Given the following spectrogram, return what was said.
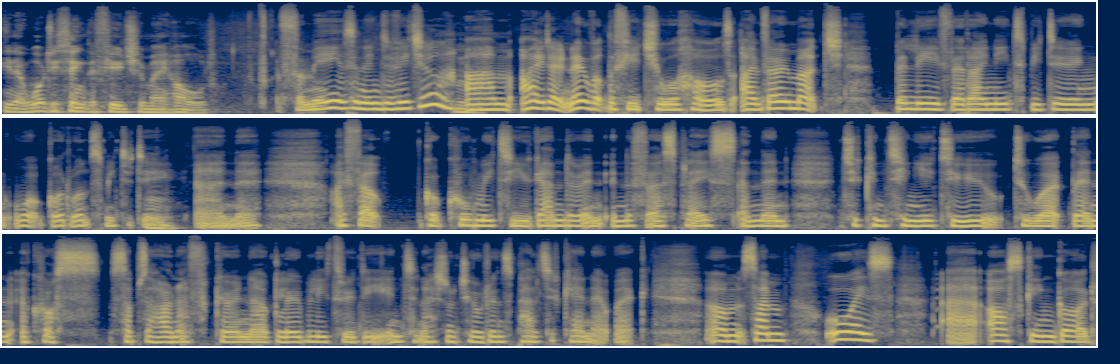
you know, what do you think the future may hold? For me as an individual, Hmm. um, I don't know what the future will hold. I very much believe that I need to be doing what God wants me to do. Hmm. And uh, I felt God called me to Uganda in, in the first place, and then to continue to, to work then across sub Saharan Africa and now globally through the International Children's Palliative Care Network. Um, so I'm always uh, asking God,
